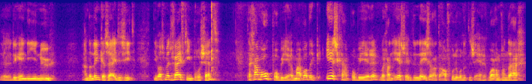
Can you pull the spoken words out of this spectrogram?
uh, degene die je nu aan de linkerzijde ziet. Die was met 15%. Dat gaan we ook proberen. Maar wat ik eerst ga proberen, we gaan eerst even de laser laten afkoelen, want het is erg warm vandaag.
